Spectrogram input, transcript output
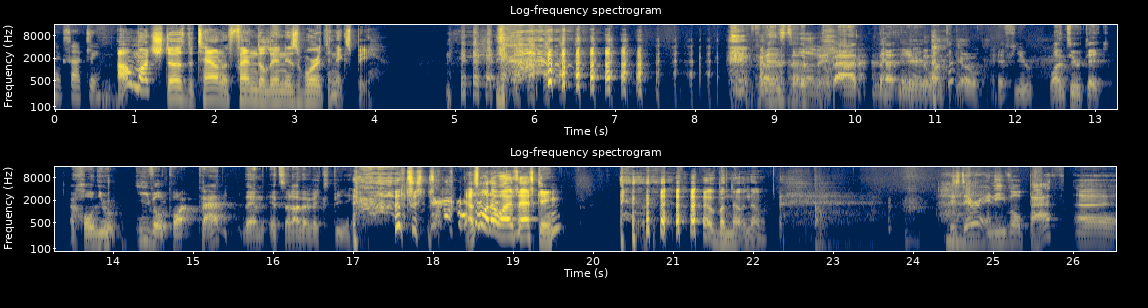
Exactly. How much does the town of Phandalin is worth in XP? Depends on the path that you want to go. If you want to take a whole new evil path, then it's a lot of XP. That's what I was asking. but no, no. Is there an evil path uh,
